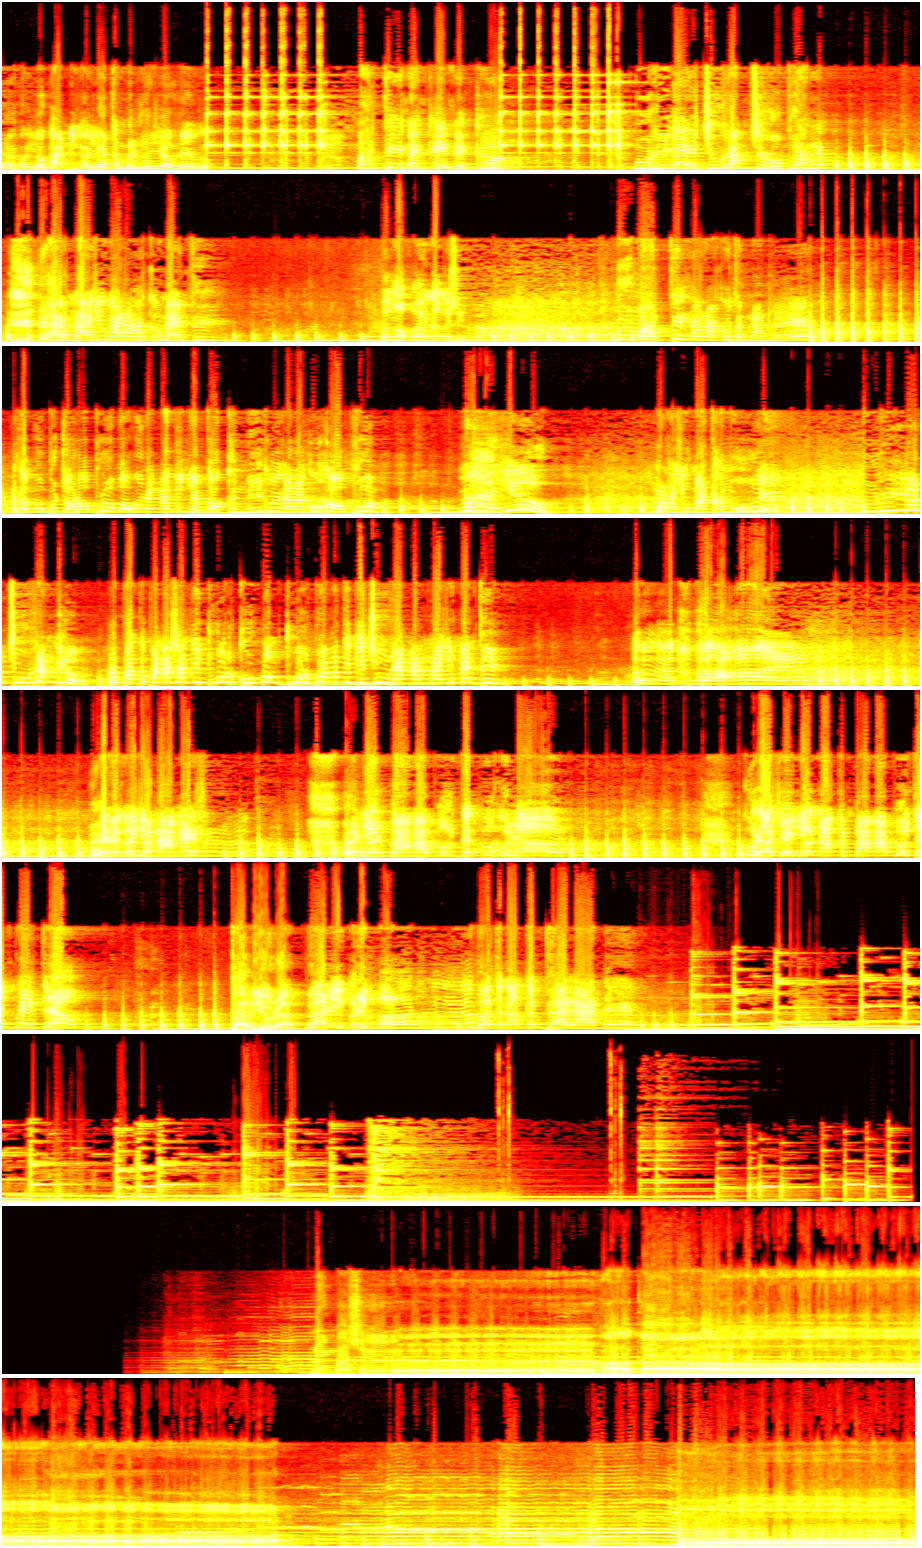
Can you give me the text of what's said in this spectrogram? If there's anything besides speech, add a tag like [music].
Ya kok ya temen lho ya urip. Mati nang kene kok. Mburi kae jurang jero banget. Arep mlayu karo aku nanti. Kowe ngapain nangis sih? Kowe mati karo aku tenan, Le. Ketemu Bathara Brahma kuwi nek nganti nyipta geni kowe karo aku kobong. Mlayu. Mlayu matamu e. Mburi ki lho jurang ki lho. Repate panasan ki dhuwur gunung, dhuwur banget iki jurang arep mlayu nendi. Ini gue yo nangis. Nyen pangapunten Bu kula. Kula sing nyunaken pangapunten Petro. Bali ora. Bali pripun? Mboten wonten dalane. Ning pasewakan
